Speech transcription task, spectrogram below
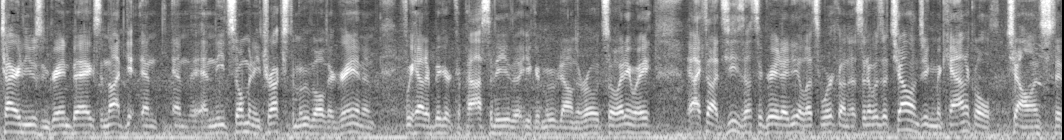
tired of using grain bags and not get and and and need so many trucks to move all their grain. And if we had a bigger capacity that you could move down the road. So anyway, I thought, geez, that's a great idea. Let's work on this. And it was a challenging mechanical challenge to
